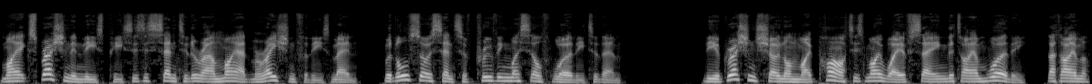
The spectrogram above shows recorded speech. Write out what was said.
My expression in these pieces is centered around my admiration for these men, but also a sense of proving myself worthy to them. The aggression shown on my part is my way of saying that I am worthy, that I am a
